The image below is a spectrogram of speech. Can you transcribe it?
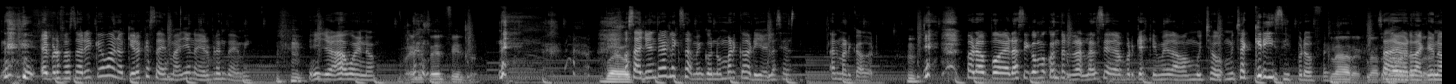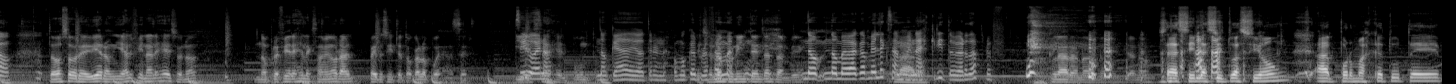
El profesor y que bueno, quiero que se desmayen ahí al frente de mí. Y yo, ah. Bueno, ese es el filtro. Bueno, O sea, yo entré al examen con un marcador y él hacía así, al marcador. Para poder así como controlar la ansiedad, porque es que me daba mucho, mucha crisis, profe. Claro, claro. O sea, de verdad que no. Todos sobrevivieron y al final es eso, ¿no? No prefieres el examen oral, pero si te toca lo puedes hacer. Y Sí, ese bueno, es el punto. No queda de otra, no es como que el eso es profe lo que uno me- intenta también. no, no me va a cambiar el examen Claro. a escrito, ¿verdad, profe? Claro, no, no, ya no. O sea, si la situación, ah, por más que tú te,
